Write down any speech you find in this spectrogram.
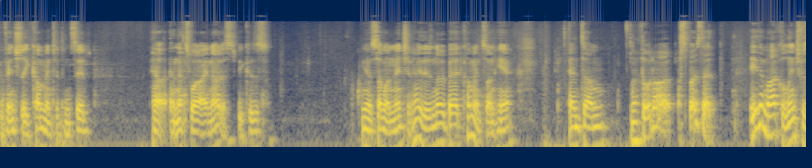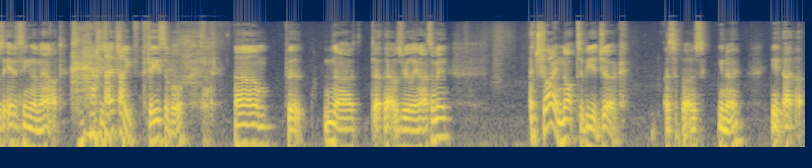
eventually commented and said how, and that's what I noticed because you know someone mentioned, "Hey, there's no bad comments on here," and um, I thought, oh, I suppose that either Michael Lynch was editing them out, which is actually feasible, um, but no, that that was really nice. I mean, I try not to be a jerk, I suppose. You know, I, uh,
